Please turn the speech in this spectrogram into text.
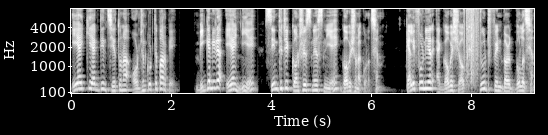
এআই কি একদিন চেতনা অর্জন করতে পারবে? বিজ্ঞানীরা এআই নিয়ে সিনথেটিক কনসিয়াসনেস নিয়ে গবেষণা করেছেন। ক্যালিফোর্নিয়ার এক গবেষক টুট ফিনবার্গ বলেছেন,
